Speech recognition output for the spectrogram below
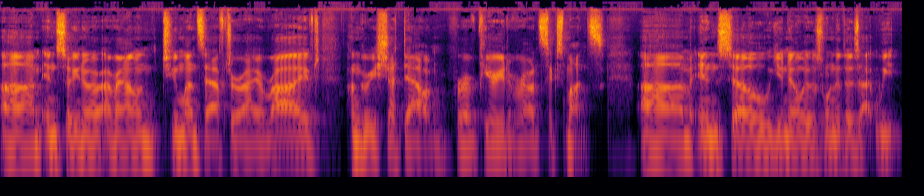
Um, and so, you know, around two months after I arrived, Hungary shut down for a period of around six months. Um, and so, you know, it was one of those, we,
